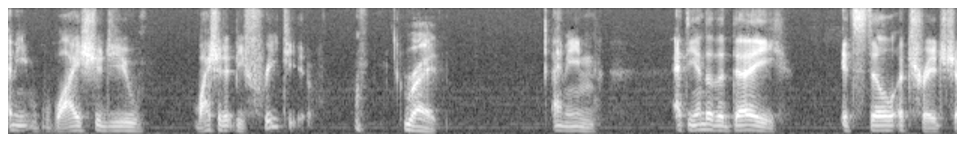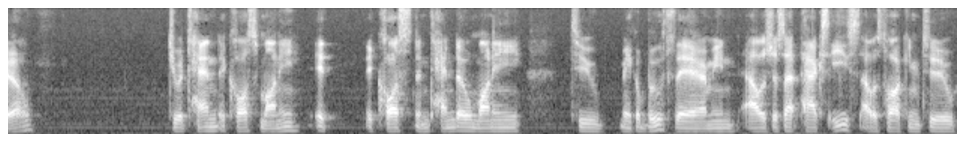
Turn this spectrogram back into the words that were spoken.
I mean, why should you? Why should it be free to you? Right. I mean, at the end of the day, it's still a trade show. To attend, it costs money. It it costs Nintendo money to make a booth there. I mean, I was just at PAX East. I was talking to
